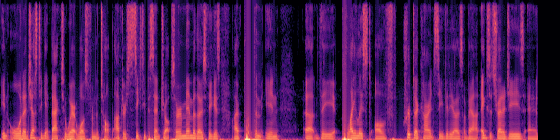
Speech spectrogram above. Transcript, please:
in order just to get back to where it was from the top after a 60% drop. So remember those figures. I've put them in uh, the playlist of cryptocurrency videos about exit strategies and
